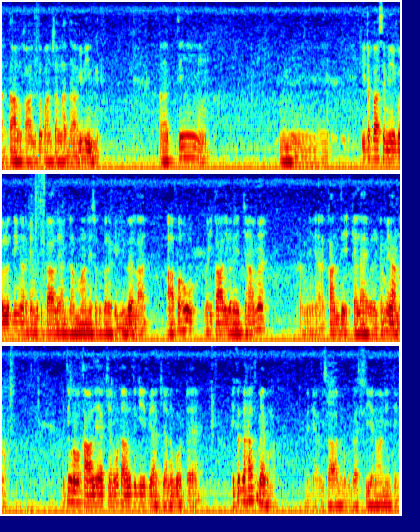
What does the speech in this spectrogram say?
අර తాවකාලික පන්සල් හදාගෙන ඉන්නේ. ඉතින් ඊට පස්සේ මේගොල්ලෝ ඉතින් අර කැමති කාලයක් ගම්මානේ සුරු කරගෙන ඉඳලා ආපහු වෙහි කාලිවර වෙච්චාම මේ අර කන්දේ කැලෑ වලටම යනවා. ඉතින් කොහොම කාලයක් යනකොට අවුරුදු කීපයක් යනකොට එක ගහක් මැරුණා. ඉතින් අර විශාල මුළු ගස් තියෙනවානේ ඉතින්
